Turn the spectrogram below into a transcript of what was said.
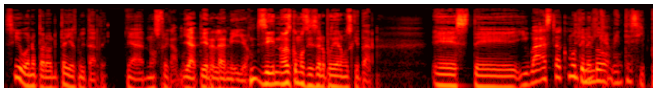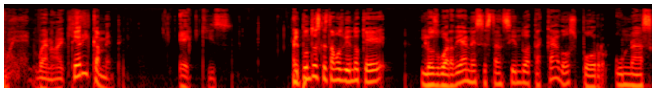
Sí, bueno, pero ahorita ya es muy tarde. Ya nos fregamos. ya tiene el anillo. Sí, no es como si se lo pudiéramos quitar. Este. Y va a estar como teniendo. Técnicamente sí pueden. Bueno, X. Teóricamente. X. El punto es que estamos viendo que los guardianes están siendo atacados por unas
